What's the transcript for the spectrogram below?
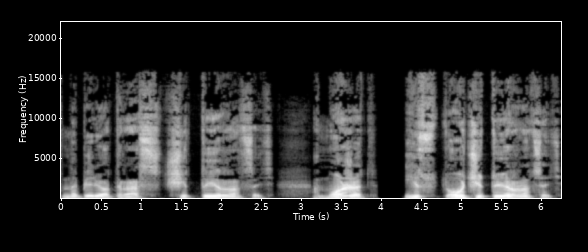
наперед раз четырнадцать, а может и сто четырнадцать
